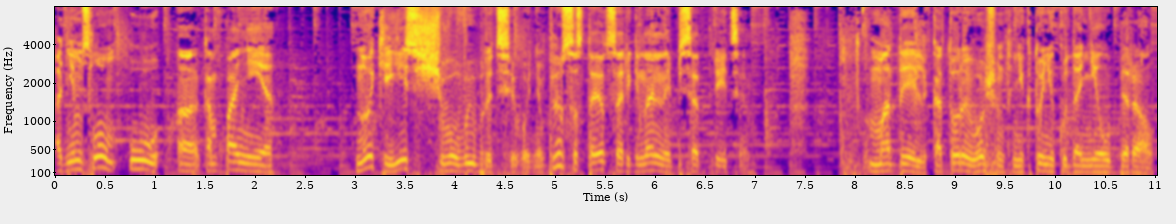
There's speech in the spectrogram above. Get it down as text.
Одним словом, у э, компании Nokia есть из чего выбрать сегодня. Плюс остается оригинальная 53 модель, которую, в общем-то, никто никуда не убирал.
